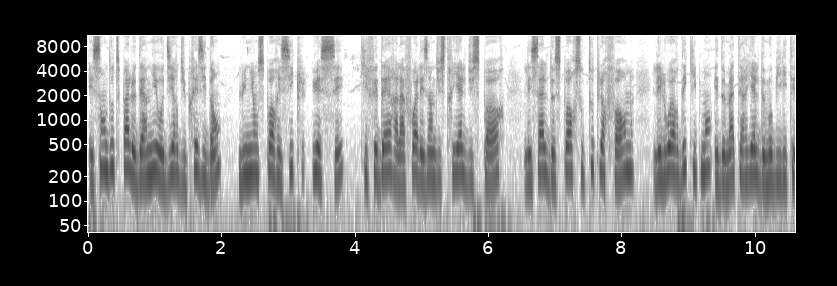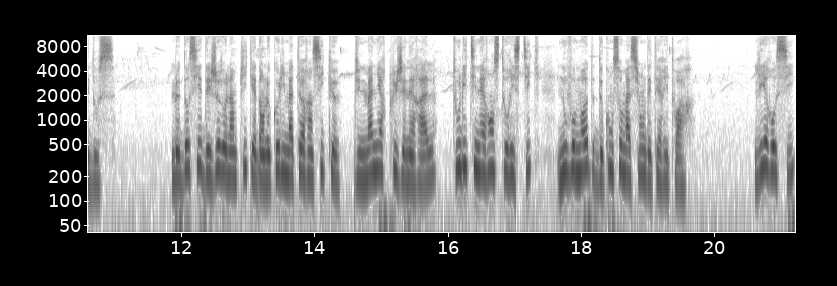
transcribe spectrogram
et sans doute pas le dernier au dire du président, l'Union Sport et Cycle, USC, qui fédère à la fois les industriels du sport, les salles de sport sous toutes leurs formes, les loueurs d'équipements et de matériel de mobilité douce le dossier des Jeux olympiques est dans le collimateur ainsi que, d'une manière plus générale, tout l'itinérance touristique, nouveau mode de consommation des territoires. Lire aussi,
